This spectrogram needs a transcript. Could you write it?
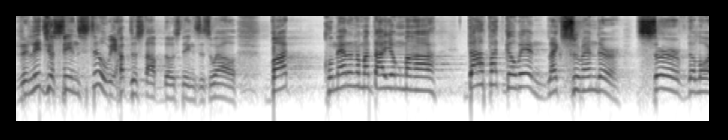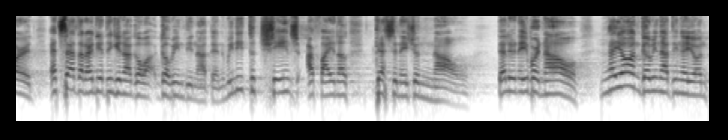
religious sins too. We have to stop those things as well. But, kung meron naman tayong mga dapat gawin, like surrender, serve the Lord, etc. Hindi natin ginagawa, gawin din natin. We need to change our final destination now. Tell your neighbor now. Ngayon, gawin natin ngayon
